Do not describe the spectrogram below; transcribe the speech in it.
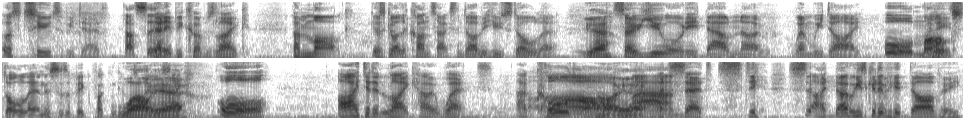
us two to be dead. That's it. Then it becomes like, and Mark has got the contacts in Derby who stole it. Yeah. So you already now know when we die, or Mark Release. stole it, and this is a big fucking. Wow. conspiracy. Yeah. or I didn't like how it went. I called Mark Oh, yeah. man. and said, Ste- s- "I know he's going to be in Derby.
